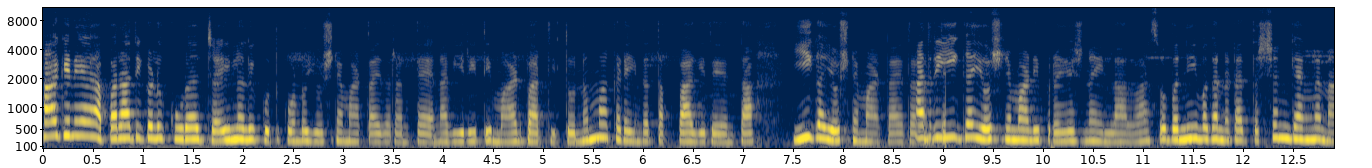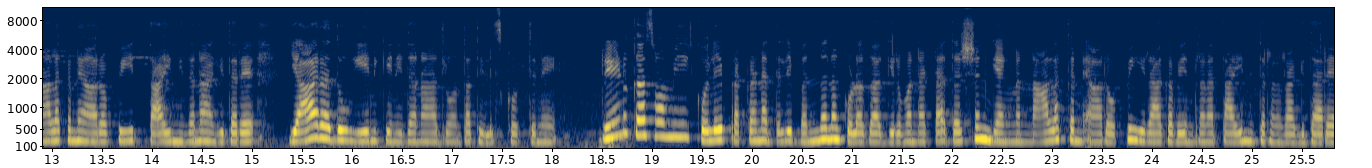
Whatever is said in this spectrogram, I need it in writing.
ಹಾಗೆಯೇ ಅಪರಾಧಿಗಳು ಕೂಡ ಜೈಲಿನಲ್ಲಿ ಕೂತ್ಕೊಂಡು ಯೋಚನೆ ಮಾಡ್ತಾ ಇದ್ದಾರಂತೆ. ನಾವು ಈ ರೀತಿ ಮಾಡಬಾರ್ದಿತ್ತು, ನಮ್ಮ ಕಡೆಯಿಂದ ತಪ್ಪಾಗಿದೆ ಅಂತ ಈಗ ಯೋಚನೆ ಮಾಡ್ತಾ ಇದ್ದಾರೆ ಆದರೆ ಈಗ ಯೋಚನೆ ಮಾಡಿ ಪ್ರಯೋಜನ ಇಲ್ಲ ಅಲ್ವಾ? ಸೊ ಬನ್ನಿ, ಇವಾಗ ನಟ ದರ್ಶನ್ ಗ್ಯಾಂಗ್ನ ನಾಲ್ಕನೇ ಆರೋಪಿ ತಾಯಿ ನಿಧನ ಆಗಿದ್ದಾರೆ. ಯಾರದು, ಏನಕ್ಕೆ ನಿಧನ ಆದರು ಅಂತ ತಿಳಿಸ್ಕೊಡ್ತೀನಿ. ರೇಣುಕಾಸ್ವಾಮಿ ಕೊಲೆ ಪ್ರಕರಣದಲ್ಲಿ ಬಂಧನಕ್ಕೊಳಗಾಗಿರುವ ನಟ ದರ್ಶನ್ ಗ್ಯಾಂಗ್ನ ನಾಲ್ಕನೇ ಆರೋಪಿ ರಾಘವೇಂದ್ರನ ತಾಯಿ ನಿಧನರಾಗಿದ್ದಾರೆ.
